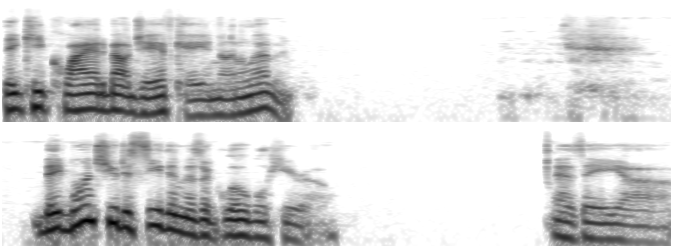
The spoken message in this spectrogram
They keep quiet about JFK and 9 11. They want you to see them as a global hero as a uh,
